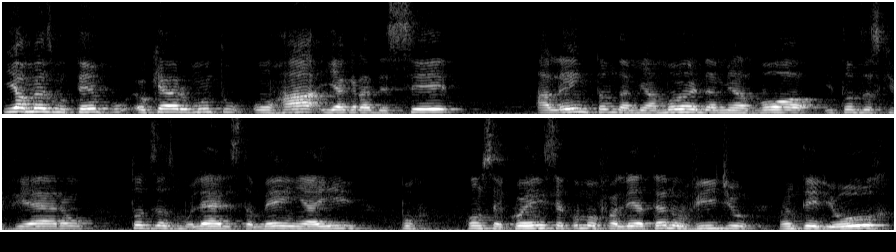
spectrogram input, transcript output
E ao mesmo tempo, eu quero muito honrar e agradecer, além então da minha mãe, da minha avó e todas as que vieram, todas as mulheres também. E aí, por consequência, como eu falei até no vídeo anterior,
